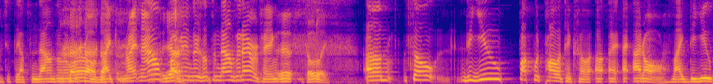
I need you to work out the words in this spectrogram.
It's just the ups and downs of the world. like right now, Yeah. fucking, there's ups and downs with everything. Yeah, totally. So, do you fuck with politics a- a- a- at all? Like, do you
